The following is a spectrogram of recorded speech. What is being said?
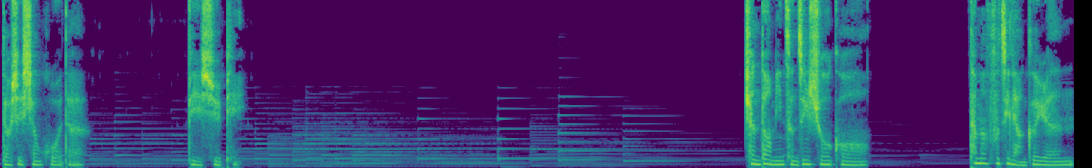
都是生活的。必需品。陈道明曾经说过，他们夫妻两个人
